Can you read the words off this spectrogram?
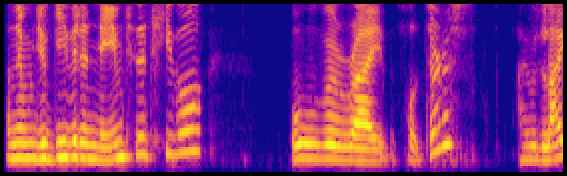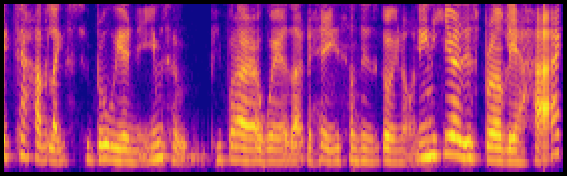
and then you give it a name to the table, override filters. I would like to have like super weird names so people are aware that, hey, something's going on in here. This is probably a hack.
